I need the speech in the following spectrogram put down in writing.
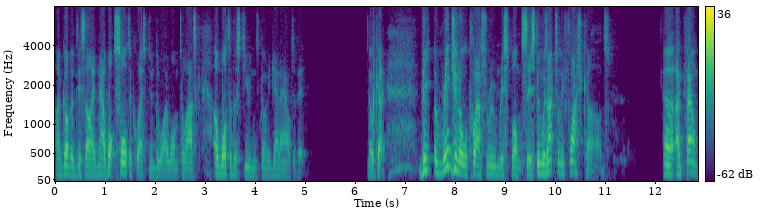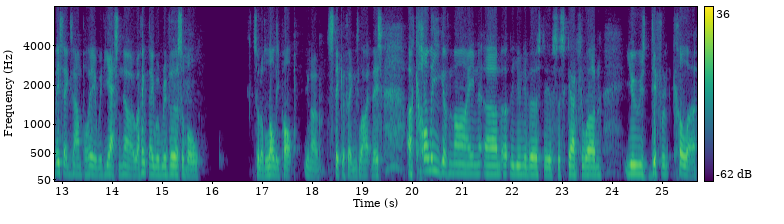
I've got to decide now what sort of question do i want to ask and what are the students going to get out of it? Okay. The original classroom response system was actually flashcards. Uh, I found this example here with yes no. I think they were reversible sort of lollipop you know sticker things like this. A colleague of mine um, at the University of Saskatchewan used different color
